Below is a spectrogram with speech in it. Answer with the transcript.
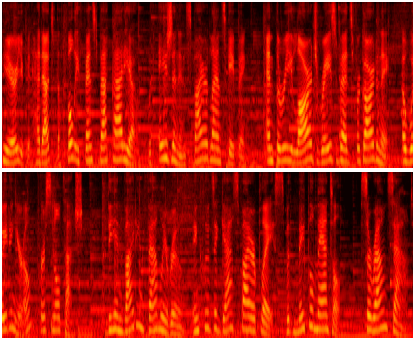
here, you can head out to the fully fenced back patio with Asian inspired landscaping and three large raised beds for gardening, awaiting your own personal touch. The inviting family room includes a gas fireplace with maple mantle, surround sound,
